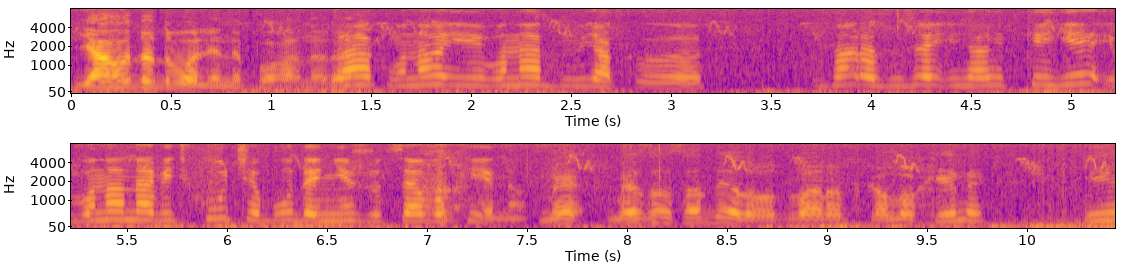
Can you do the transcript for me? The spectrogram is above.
Ягода доволі непогана, так? Так, вона і вона як е, зараз вже і ягідки є, і вона навіть хуче буде, ніж оце лохина. Ми, ми засадили от два радка лохини і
